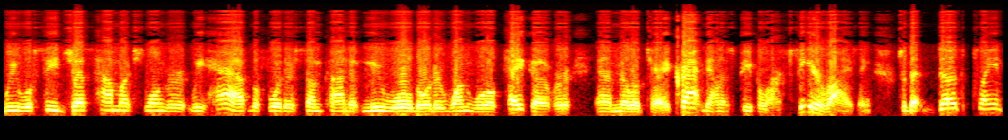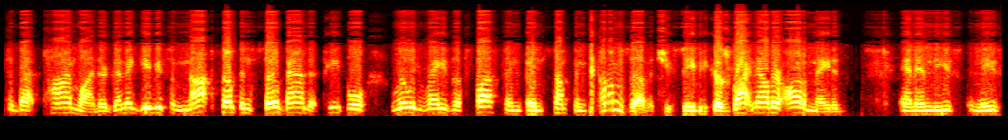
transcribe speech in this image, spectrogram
we will see just how much longer we have before there's some kind of new world order, one world takeover, and a military crackdown as people are theorizing. So that does play into that timeline. They're going to give you some, not something so bad that people really raise a fuss and, and something comes of it, you see, because right now they're automated. And in these, in these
